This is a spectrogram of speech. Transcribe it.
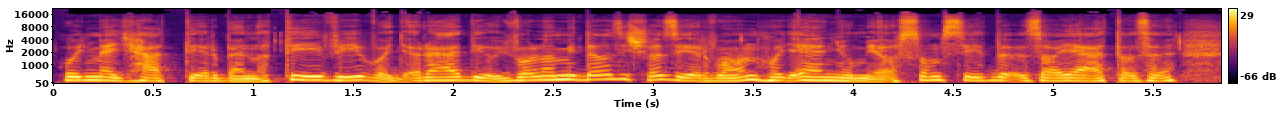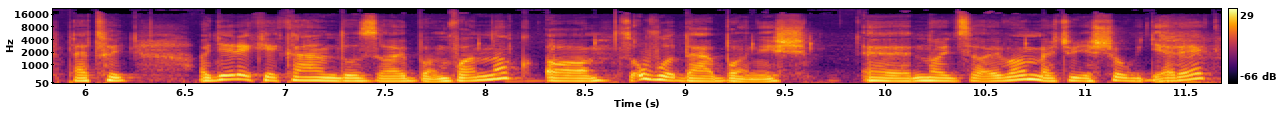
hogy megy háttérben a tévé, vagy a rádió, vagy valami, de az is azért van, hogy elnyomja a szomszéd zaját. Az, tehát, hogy a gyerekek állandó zajban vannak, az óvodában is nagy zaj van, mert ugye sok gyerek,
